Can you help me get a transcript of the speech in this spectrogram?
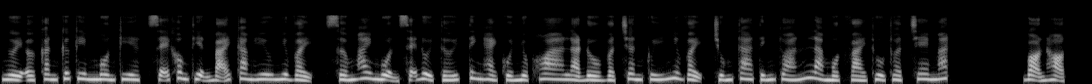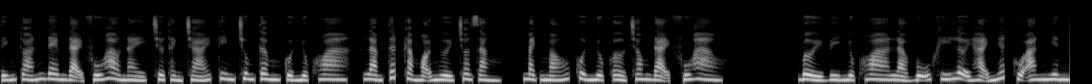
Người ở căn cứ kim môn kia sẽ không thiện bãi cam hưu như vậy, sớm hay muộn sẽ đổi tới tinh hạch của nhục hoa là đồ vật chân quý như vậy, chúng ta tính toán là một vài thủ thuật che mắt. Bọn họ tính toán đem đại phú hào này trở thành trái tim trung tâm của nhục hoa, làm tất cả mọi người cho rằng, mạch máu của nhục ở trong đại phú hào. Bởi vì nhục hoa là vũ khí lợi hại nhất của An Nhiên,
